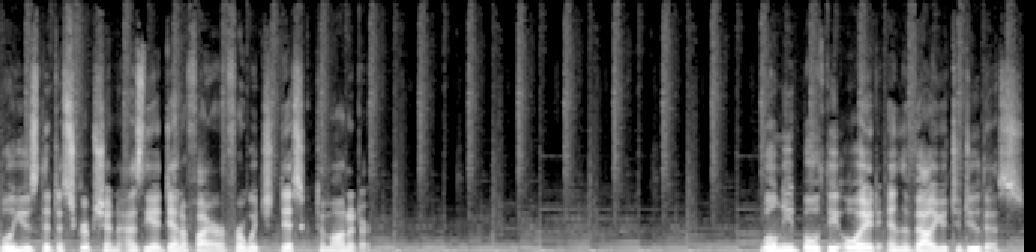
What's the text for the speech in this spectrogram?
we'll use the description as the identifier for which disk to monitor. We'll need both the OID and the value to do this.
